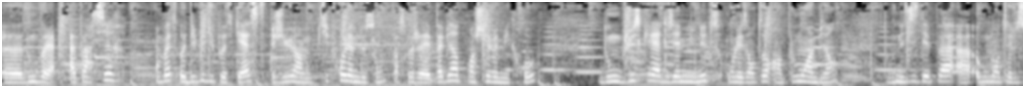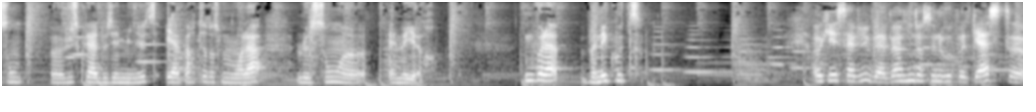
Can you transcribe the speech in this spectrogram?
Euh, donc voilà, à partir, en fait au début du podcast, j'ai eu un petit problème de son parce que j'avais pas bien penché le micro, donc jusqu'à la deuxième minute, on les entend un peu moins bien, donc n'hésitez pas à augmenter le son euh, jusqu'à la deuxième minute, et à partir de ce moment-là, le son euh, est meilleur. Donc voilà, bonne écoute Ok, salut, bah, bienvenue dans ce nouveau podcast. Euh,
